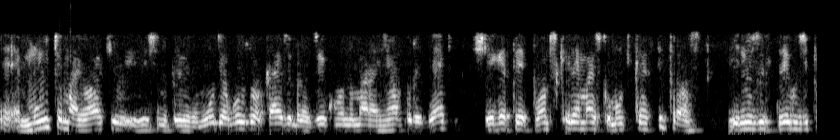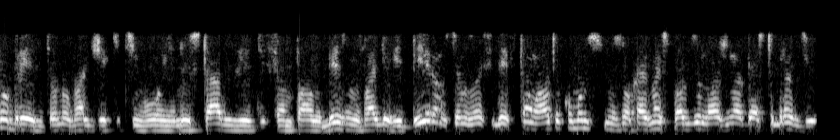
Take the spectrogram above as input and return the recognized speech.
é muito maior que existe no primeiro mundo. Em alguns locais do Brasil, como no Maranhão, por exemplo, chega a ter pontos que ele é mais comum que câncer de próstata. E nos extremos de pobreza, então no Vale de Jequitinhonha, no estado de, de, São Paulo mesmo, no Vale do Ribeira, nós temos uma incidência tão alta como nos, nos locais mais pobres do norte e nordeste do Brasil.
